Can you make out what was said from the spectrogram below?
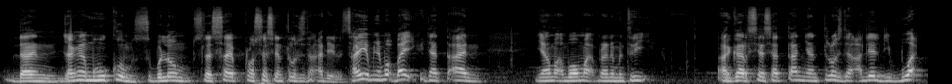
dan jangan menghukum sebelum selesai proses yang telus dan adil. Saya menyambut baik kenyataan Yang Amat Berhormat Perdana Menteri agar siasatan yang telus dan adil dibuat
